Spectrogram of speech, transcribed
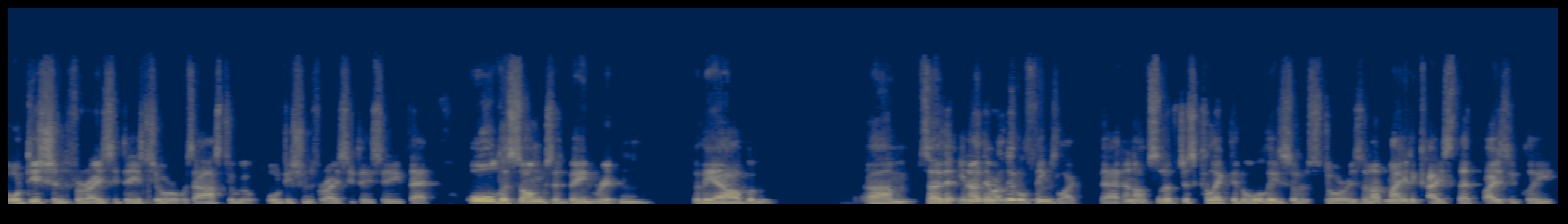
auditioned for acdc or was asked to audition for acdc that all the songs had been written for the album um, so that you know there were little things like that, and I've sort of just collected all these sort of stories, and I've made a case that basically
